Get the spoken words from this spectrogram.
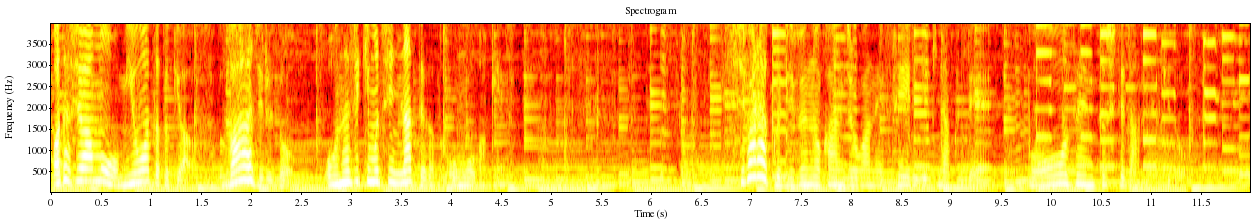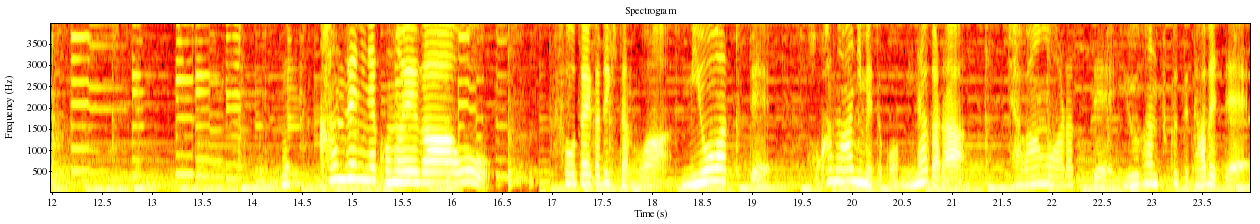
私はもう見終わった時はバージルと同じ気持ちになってたと思うわけ。しばらく自分の感情がね整理できなくて呆然としてたんですけど。もう完全にねこの映画を相対化できたのは見終わって他のアニメとかを見ながら茶碗を洗って夕飯作って食べて、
